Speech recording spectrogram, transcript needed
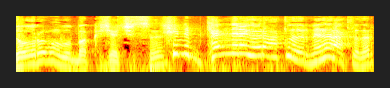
Doğru mu bu bakış açısı? Şimdi kendine göre haklıdır. Neden haklıdır?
